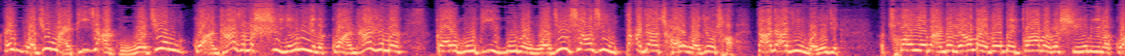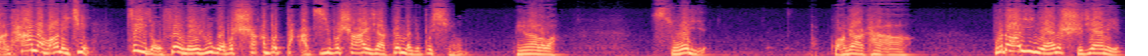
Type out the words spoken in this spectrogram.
哎，我就买低价股，我就管它什么市盈率呢，管它什么高估低估呢，我就相信大家炒我就炒，大家进我就进。创业板都两百多倍、八百倍市盈率了，管它呢，往里进。这种氛围如果不杀、不打击、不杀一下，根本就不行。明白了吧？所以，往这儿看啊，不到一年的时间里，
